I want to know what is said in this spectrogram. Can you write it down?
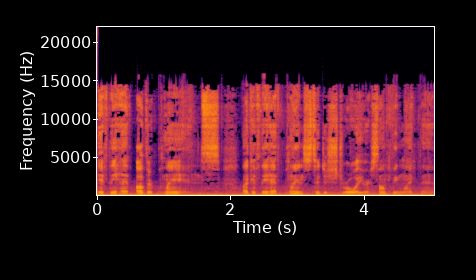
if they have other plans, like if they have plans to destroy or something like that.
